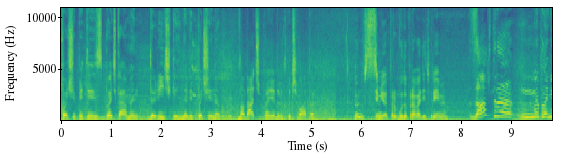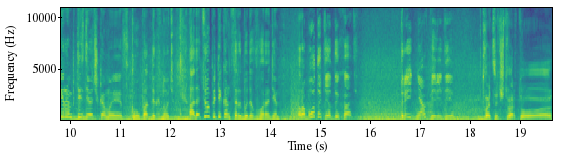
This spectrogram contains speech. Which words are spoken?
хочу піти з батьками до річки на відпочинок. На дачу поїду відпочивати. Ну, з сім'єю буду проводити время. Завтра ми плануємо піти з дівчатками в клуб віддихнути. А до цього піти концерт буде в місті. Работать и отдыхать. Три дня впереди. 24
